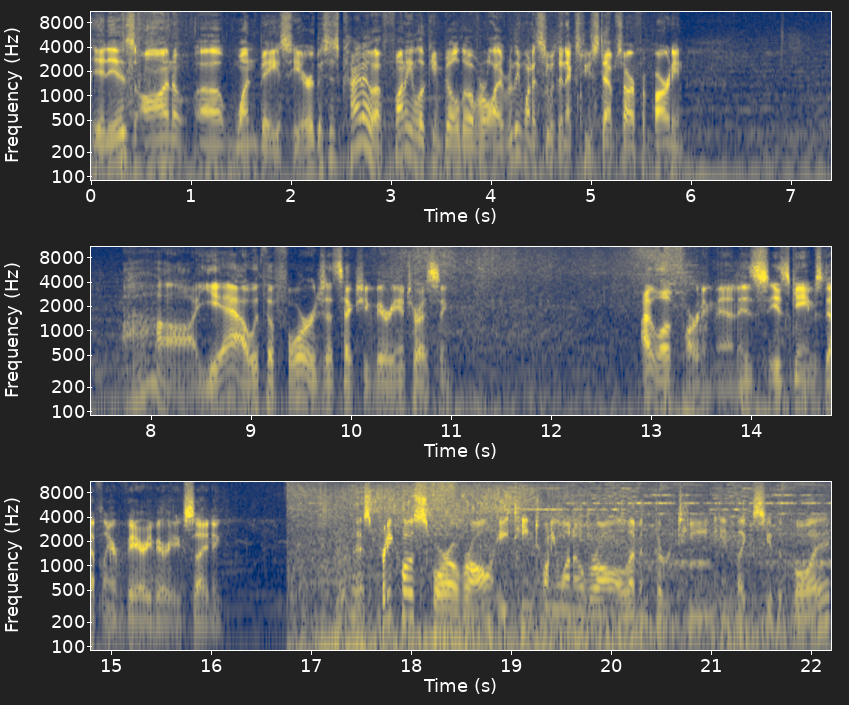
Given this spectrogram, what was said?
It is on uh, one base here. This is kind of a funny looking build overall. I really want to see what the next few steps are for parting. Ah, yeah, with the forge, that's actually very interesting. I love parting, man. His his games definitely are very, very exciting. This pretty close score overall. 18-21 overall, 11-13 in Legacy of the Void.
